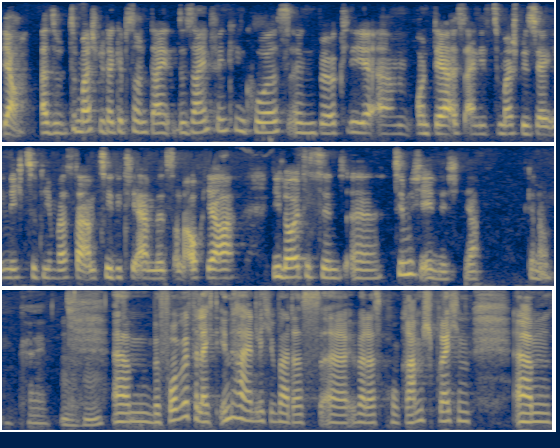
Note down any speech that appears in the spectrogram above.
ja, also zum Beispiel, da gibt es noch einen Design Thinking Kurs in Berkeley ähm, und der ist eigentlich zum Beispiel sehr ähnlich zu dem, was da am CDTM ist. Und auch ja, die Leute sind äh, ziemlich ähnlich, ja. Genau. Okay. Mhm. Ähm, bevor wir vielleicht inhaltlich über das, äh, über das Programm sprechen, ähm,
